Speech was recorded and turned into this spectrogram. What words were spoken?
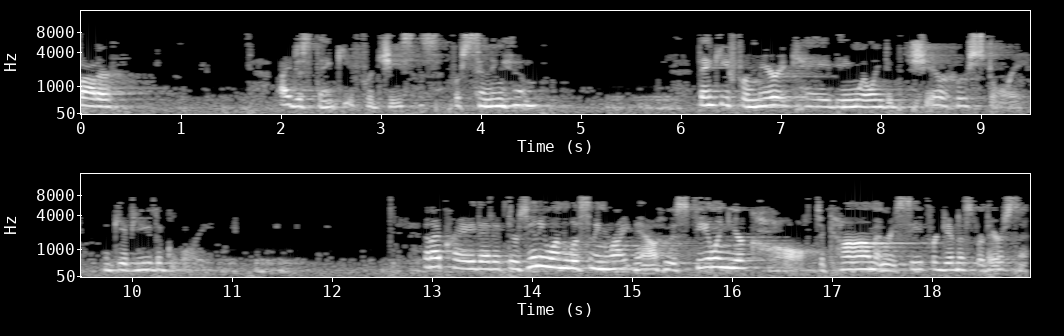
Father, I just thank you for Jesus, for sending him. Thank you for Mary Kay being willing to share her story and give you the glory. And I pray that if there's anyone listening right now who is feeling your call to come and receive forgiveness for their sin,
